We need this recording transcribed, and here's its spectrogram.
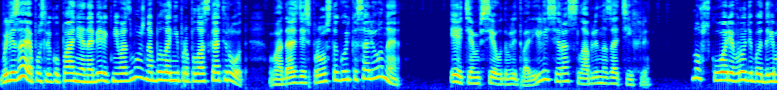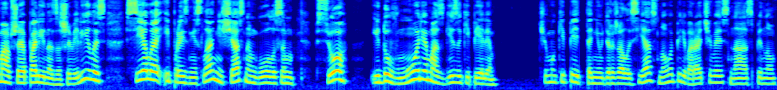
Вылезая после купания на берег, невозможно было не прополоскать рот. Вода здесь просто горько-соленая. Этим все удовлетворились и расслабленно затихли. Но вскоре вроде бы дремавшая Полина зашевелилась, села и произнесла несчастным голосом «Все, иду в море, мозги закипели». Чему кипеть-то не удержалась я, снова переворачиваясь на спину.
